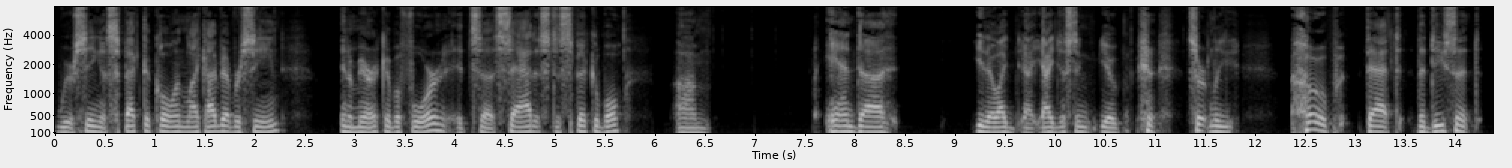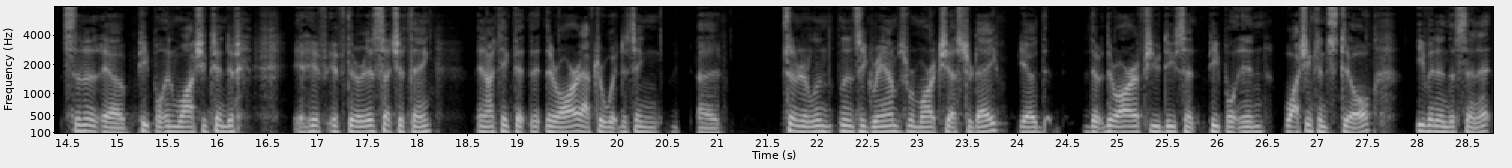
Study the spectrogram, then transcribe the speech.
We're seeing a spectacle unlike I've ever seen in America before. It's uh, sad. It's despicable. Um, and uh, you know, I, I, I just, you know, certainly hope that the decent Senate uh, people in Washington, if, if, if there is such a thing, and I think that, that there are after witnessing uh, Senator Lin- Lindsey Graham's remarks yesterday, you know, th- there, there are a few decent people in Washington still, even in the Senate,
